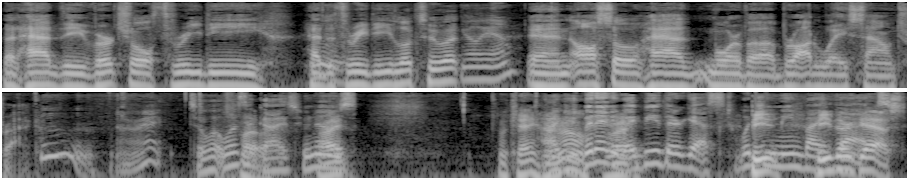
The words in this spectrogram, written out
that had the virtual 3D, had the 3D look to it, oh yeah. and also had more of a Broadway soundtrack. Mm, all right. So what was it, guys? Who Right. knows? Okay, I I know. do. But anyway, right. be their guest. What be, do you mean by be their that? guest?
